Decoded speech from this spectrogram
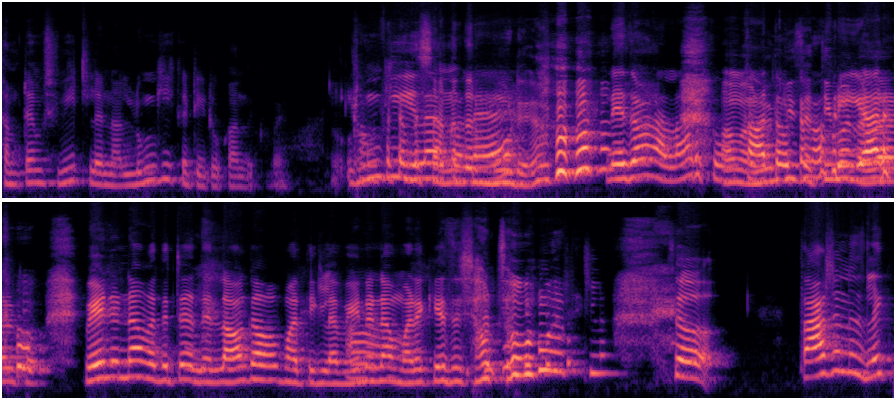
சம்டைம்ஸ் வீட்டில் நான் லுங்கி கட்டிட்டு உட்காந்துக்குவேன். வேணும்னா வந்துட்டு அந்த லாங்காகவும் மாற்றிக்கலாம் வேணும்னா மடக்கி அதை மாற்றிக்கலாம் ஸோ ஃபேஷன் இஸ் லைக்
